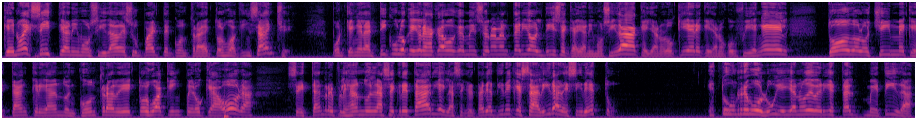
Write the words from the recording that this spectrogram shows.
que no existe animosidad de su parte contra Héctor Joaquín Sánchez. Porque en el artículo que yo les acabo de mencionar anterior dice que hay animosidad, que ya no lo quiere, que ya no confía en él, todos los chismes que están creando en contra de Héctor Joaquín, pero que ahora se están reflejando en la secretaria y la secretaria tiene que salir a decir esto. Esto es un revolú y ella no debería estar metida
